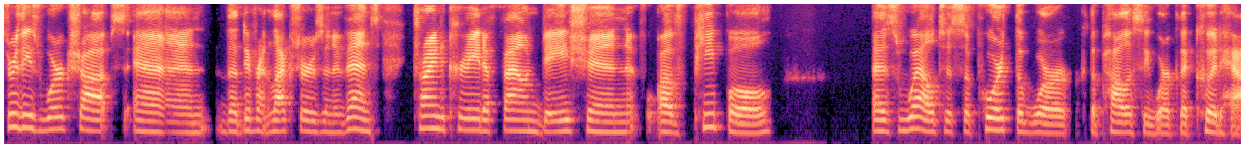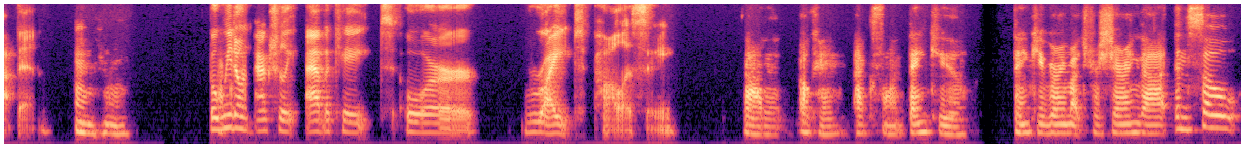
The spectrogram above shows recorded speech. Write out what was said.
through these workshops and the different lectures and events, trying to create a foundation of people as well to support the work, the policy work that could happen. Mm-hmm. But we don't actually advocate or write policy. Got it. Okay, excellent. Thank you. Thank you very much for sharing that. And so,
